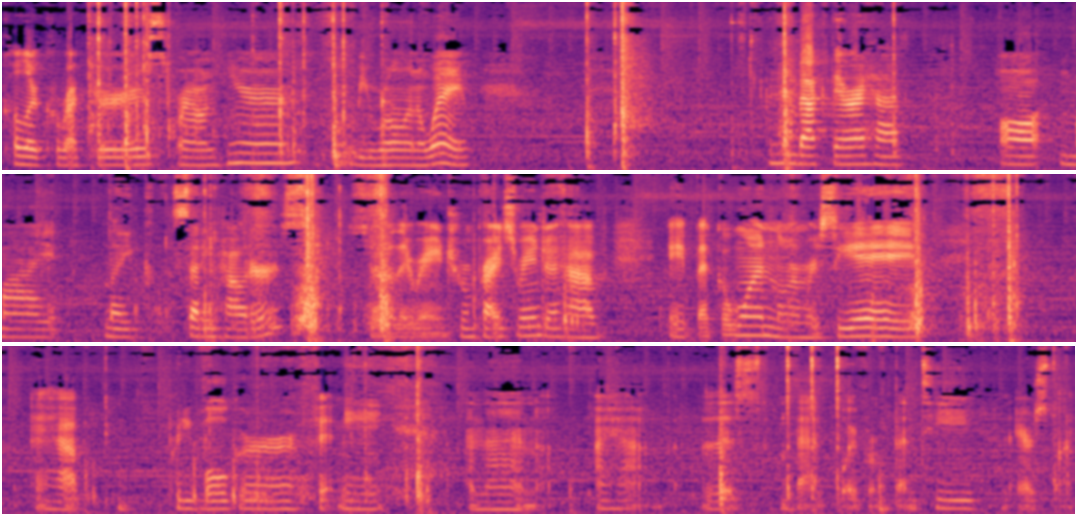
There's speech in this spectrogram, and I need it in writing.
color correctors around here. Be rolling away. And then back there I have all my like setting powders. So they range from price range. I have a Becca one, Laura Mercier. I have Pretty Vulgar, Fit Me. And then I have this bad boy from Fenty and Airspun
